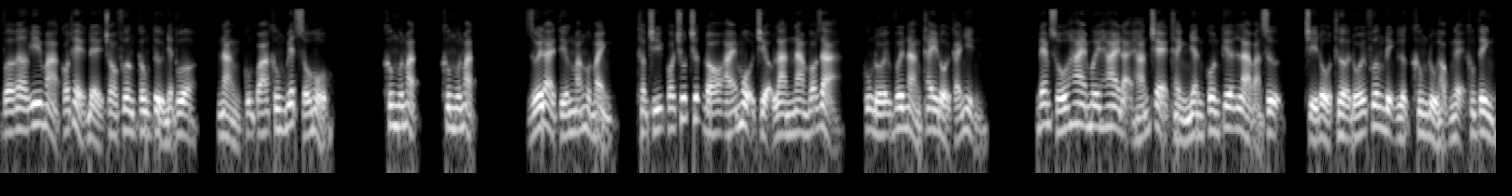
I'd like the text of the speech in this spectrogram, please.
vợ ơ y mà có thể để cho phương công tử nhận thua, nàng cũng quá không biết xấu hổ. Không muốn mặt, không muốn mặt. Dưới đài tiếng mắng một mảnh, thậm chí có chút trước đó ái mộ triệu lan nam võ giả, cũng đối với nàng thay đổi cái nhìn đem số hai mươi hai đại hán trẻ thành nhân côn kia là bản sự, chỉ đổ thừa đối phương định lực không đủ học nghệ không tinh.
